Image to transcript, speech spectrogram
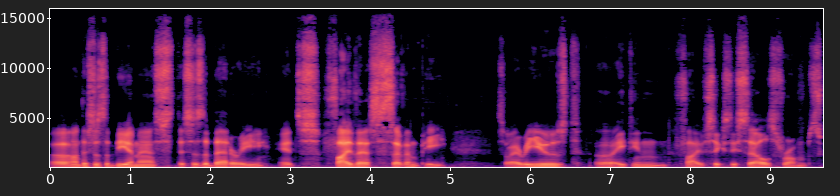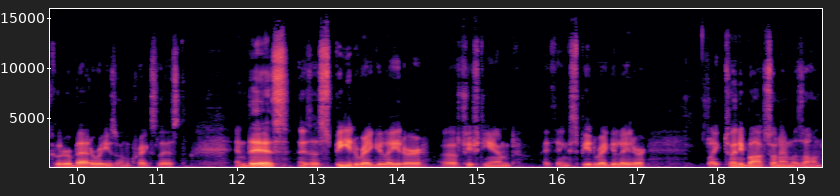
Uh, this is the BMS, this is the battery. It's 5S7P. So I reused uh, 18560 cells from scooter batteries on Craigslist. And this is a speed regulator, uh, 50 amp, I think, speed regulator. It's like 20 bucks on Amazon.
